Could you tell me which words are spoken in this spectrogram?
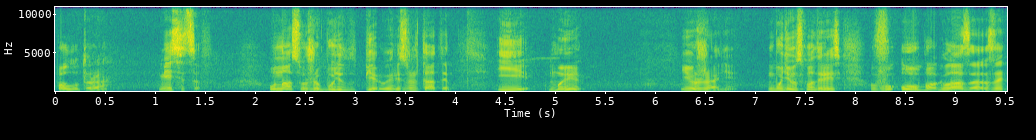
полутора месяцев у нас уже будут первые результаты, и мы, южане, будем смотреть в оба глаза за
